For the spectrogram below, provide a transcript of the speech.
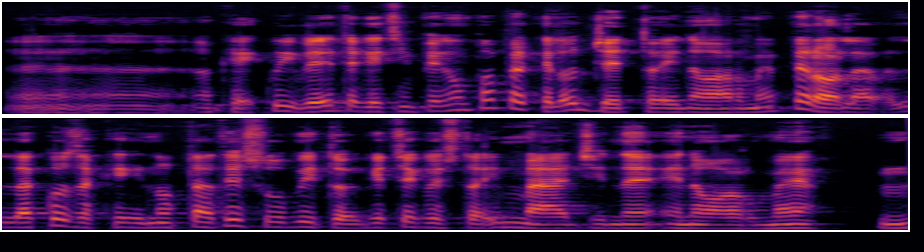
Uh, ok, qui vedete che ci impiega un po' perché l'oggetto è enorme, però la, la, cosa che notate subito è che c'è questa immagine enorme. Hm?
